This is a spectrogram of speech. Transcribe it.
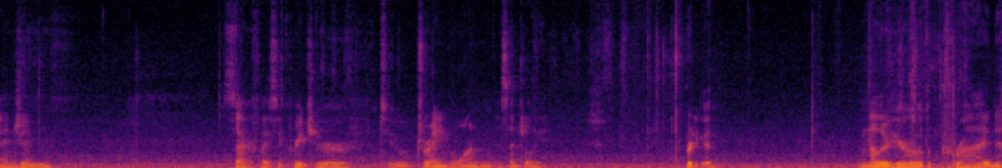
engine. Sacrifice a creature to drain one, essentially. Pretty good. Another Hero of the Pride.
